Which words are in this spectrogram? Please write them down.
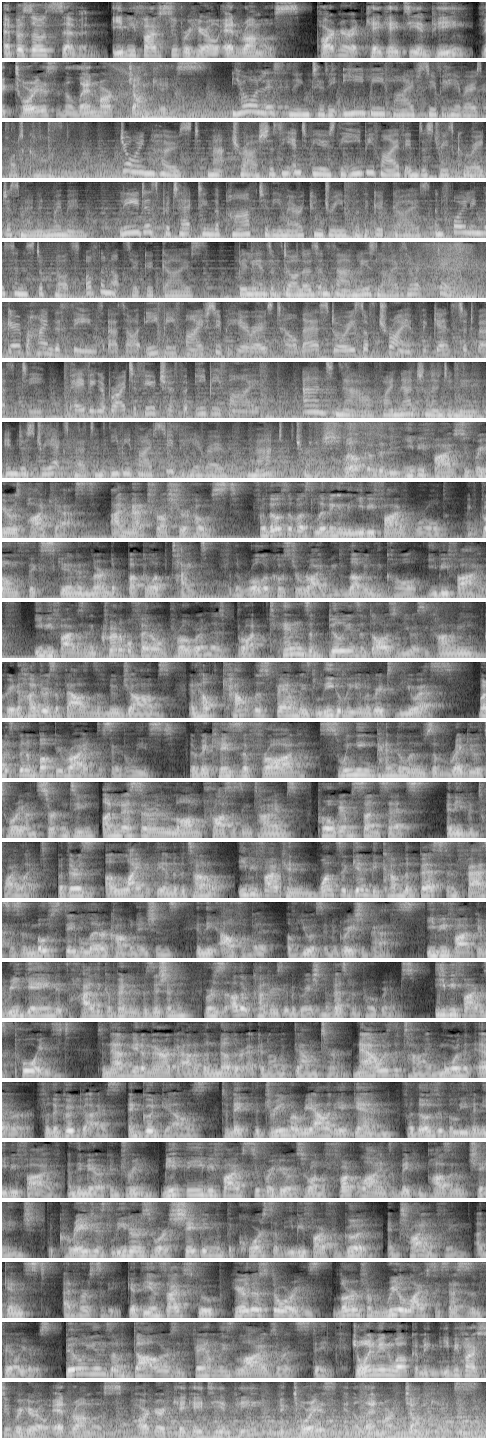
Episode 7 EB5 superhero Ed Ramos, partner at KKT&P, victorious in the landmark Zhang case. You're listening to the EB5 Superheroes podcast. Join host Matt Trush as he interviews the EB5 industry's courageous men and women, leaders protecting the path to the American dream for the good guys and foiling the sinister plots of the not so good guys. Billions of dollars and families' lives are at stake. Go behind the scenes as our EB5 superheroes tell their stories of triumph against adversity, paving a brighter future for EB5. And now, financial engineer, industry expert, and EB5 superhero, Matt Trush. Welcome to the EB5 Superheroes podcast. I'm Matt Trush, your host. For those of us living in the EB5 world, we've grown thick skin and learned to buckle up tight for the roller coaster ride we lovingly call EB5. EB5 is an incredible federal program that has brought tens of billions of dollars to the US economy, created hundreds of thousands of new jobs, and helped countless families legally immigrate to the US. But it's been a bumpy ride, to say the least. There have been cases of fraud, swinging pendulums of regulatory uncertainty, unnecessarily long processing times, program sunsets, and even Twilight. But there's a light at the end of the tunnel. EB5 can once again become the best and fastest and most stable letter combinations in the alphabet of US immigration paths. EB5 can regain its highly competitive position versus other countries' immigration investment programs. EB5 is poised to navigate America out of another economic downturn. Now is the time, more than ever, for the good guys and good gals to make the dream a reality again for those who believe in EB5 and the American dream. Meet the EB5 superheroes who are on the front lines of making positive change, the courageous leaders who are shaping the course of EB5 for good and triumphing against adversity. Get the inside scoop, hear their stories, learn from real life successes and failures. Billions of dollars in families' lives are at stake. Join me in welcoming EB5 superhero Ed Ramos, partner at KKT&P, victorious in the landmark Zhang case.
